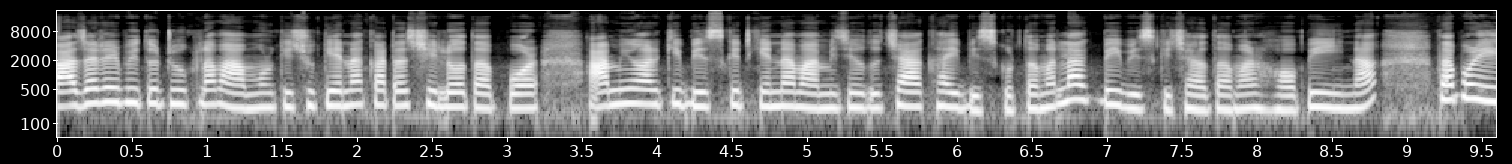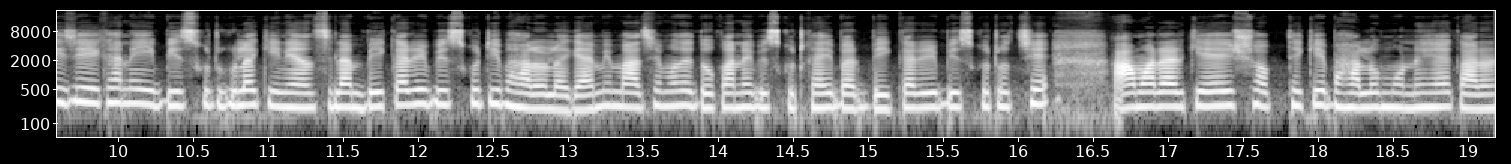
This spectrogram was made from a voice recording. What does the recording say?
বাজারের ভিতর ঢুকলাম। আম্মুর কিছু কেনাকাটা ছিল, তারপর আমিও আর কি বিস্কিট কিনলাম। আমি যেহেতু চা খাই, বিস্কুট তো আমার লাগবেই, বিস্কিট ছাড়া তো আমার হবেই না। তারপর এই যে এখানে এই বিস্কুটগুলো কিনে আনছিলাম, বেকারির বিস্কুটই ভালো লাগে। আমি মাঝে মধ্যে দোকানে বিস্কুট খাই বাট বেকারির বিস্কুট হচ্ছে আমার আর কি সব থেকে ভালো মনে হয়, কারণ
